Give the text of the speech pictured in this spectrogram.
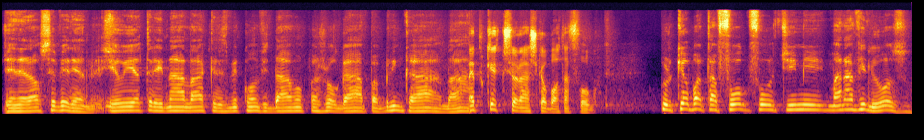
General Severiano. Eu ia treinar lá, que eles me convidavam para jogar, para brincar lá. Mas por que, que o senhor acha que é o Botafogo? Porque o Botafogo foi um time maravilhoso.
